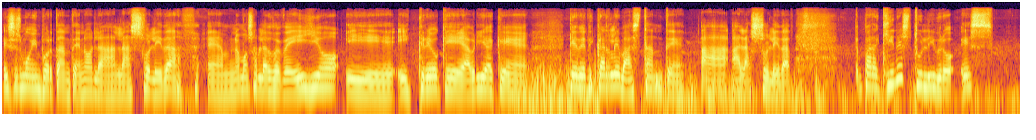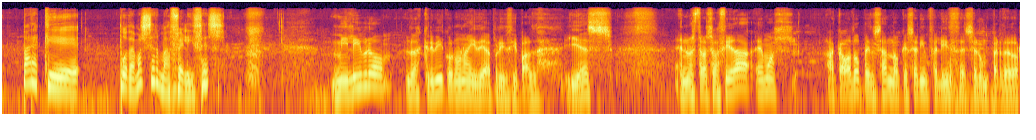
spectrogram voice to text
Eso es muy importante, ¿no? La, la soledad. Eh, no hemos hablado de ello y, y creo que habría que, que dedicarle bastante a, a la soledad. ¿Para quién es tu libro? ¿Es para que podamos ser más felices? Mi libro lo escribí con una idea principal y es, en nuestra sociedad hemos acabado pensando que ser infeliz es ser un perdedor.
